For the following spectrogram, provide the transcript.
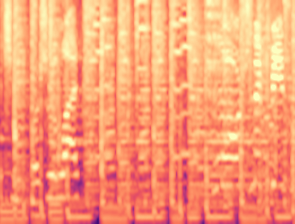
очень пожелать. Можно песню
